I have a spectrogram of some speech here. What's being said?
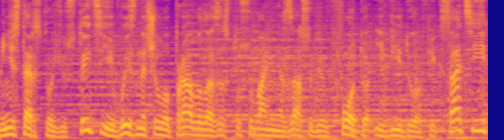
Міністерство юстиції визначило правила застосування засобів фото і відеофіксації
